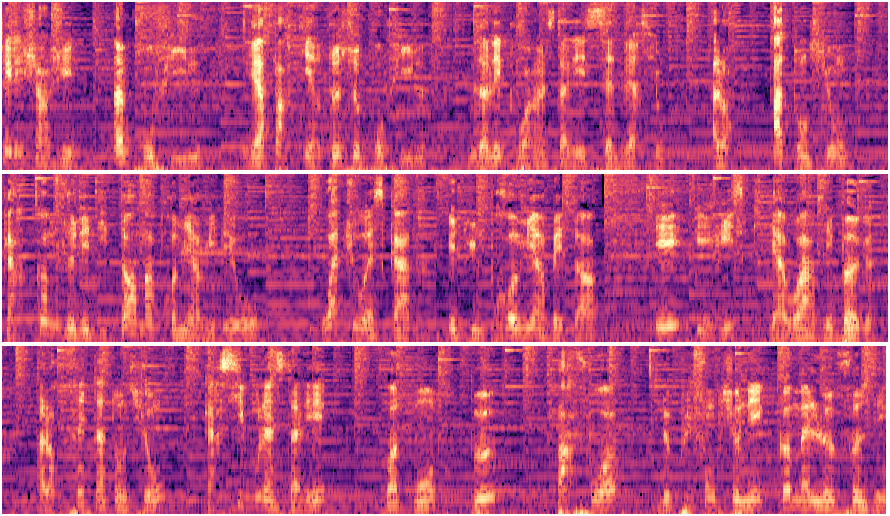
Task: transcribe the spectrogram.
télécharger un profil et à partir de ce profil vous allez pouvoir installer cette version. Alors attention car comme je l'ai dit dans ma première vidéo, WatchOS 4 est une première bêta et il risque d'y avoir des bugs. Alors faites attention car si vous l'installez, votre montre peut parfois ne plus fonctionner comme elle le faisait.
